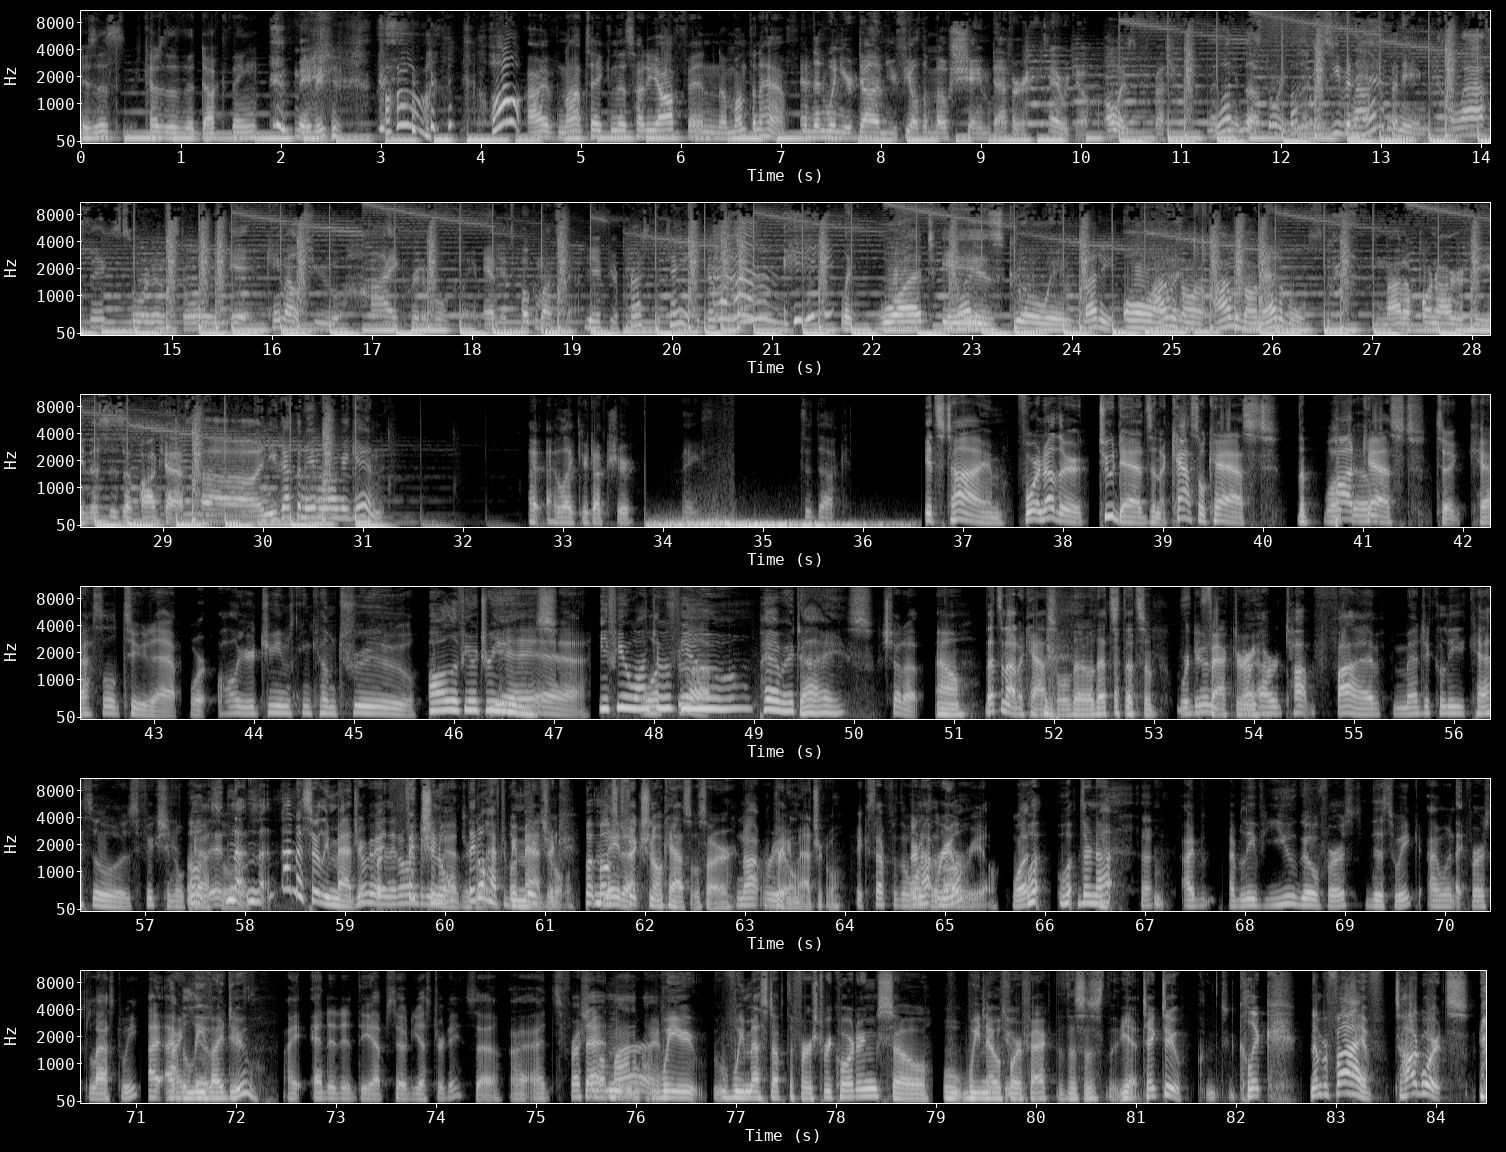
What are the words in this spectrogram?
Is this because of the duck thing? Maybe. Oh. I've not taken this hoodie off in a month and a half. and then when you're done, you feel the most shamed ever. There we go. Always professional. What the of story. fuck is even Classic- happening? Classic sort of story. It came out to high critical acclaim, and it's Pokemon Snap. If you press the tank, it goes. like, what is going Buddy, on? I was on. I was on edibles. Not a pornography. This is a podcast. Uh, and you got the name wrong again. I, I like your duck shirt. Thanks. It's a duck. It's time for another Two Dads and a Castle Cast, the Welcome. podcast. To Castle Tudap, where all your dreams can come true. All of your dreams. Yeah. If you want What's to paradise. Shut up. Oh, that's not a castle though. That's that's a We're doing factory. Our, our top five magically castles, fictional castles. not, not necessarily magic, Okay, but they don't have to be fictional. they magical, don't have to be but magic, fictional. but most Made up. fictional castles are not real. pretty magical. Except for the They're ones not that real? are real. What? What? What? They're not. I I believe you go first this week. I went first last week. I, I, I believe. I do. I edited the episode yesterday, so I, it's fresh That in my mind. we we messed up the first recording, so we know two. for a fact that this is yeah. Take two. Click number five. It's Hogwarts.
